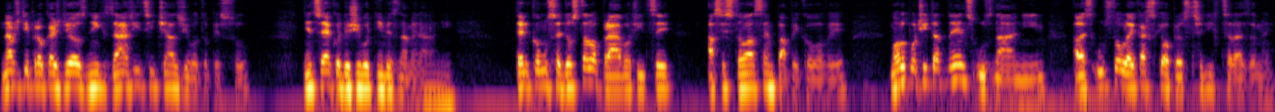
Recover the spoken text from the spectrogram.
navždy pro každého z nich zářící část životopisu, něco jako doživotní vyznamenání. Ten, komu se dostalo právo říci, asistoval jsem Papikovovi, mohl počítat nejen s uznáním, ale s úctou lékařského prostředí v celé zemi.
